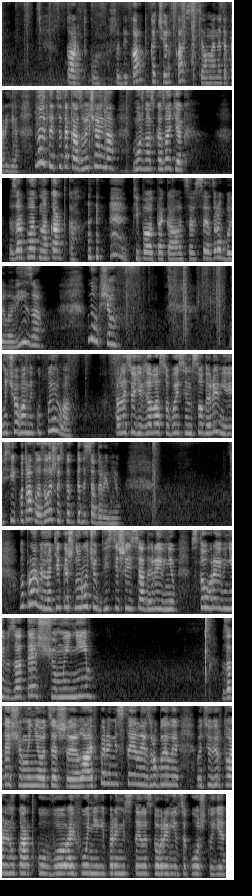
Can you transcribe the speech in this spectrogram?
картку. Собі картка Черкасця у мене тепер є. Знаєте, це така звичайна, можна сказати, як зарплатна картка. Типа отака. Оце все зробила. Віза. Ну, в общем, нічого не купила. Але сьогодні взяла з собою 700 гривень і всіх потратила, залишилось 50 гривень. Ну, правильно, тільки шнурочок 260 гривень, 100 гривень за те, що мені за те, що мені оце ж е, лайф перемістили, зробили оцю віртуальну картку в айфоні і перемістили 100 гривень це коштує.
